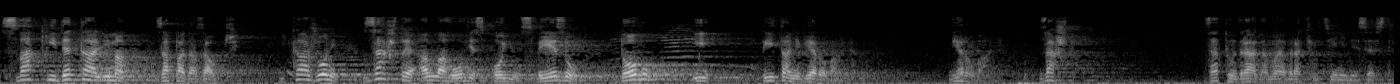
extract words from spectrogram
Svaki detalj ima zapada za oči. I kažu oni, zašto je Allah ovdje spojio svezu, dovu i pitanje vjerovanja? Vjerovanje. Zašto? Zato, draga moja braća i cijenjene sestre,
